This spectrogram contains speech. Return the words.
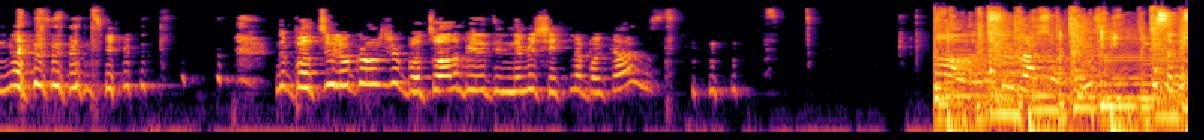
Nasıl diyeyim? Batu'yla konuşuyor. Batuhan'ın beni dinleme şekline bakar mısın? aldınız? Sorular sordunuz. Kısa bir...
